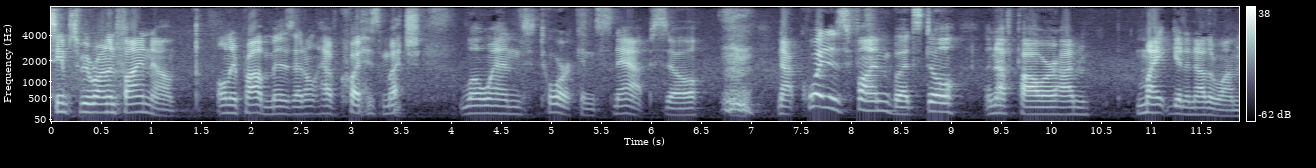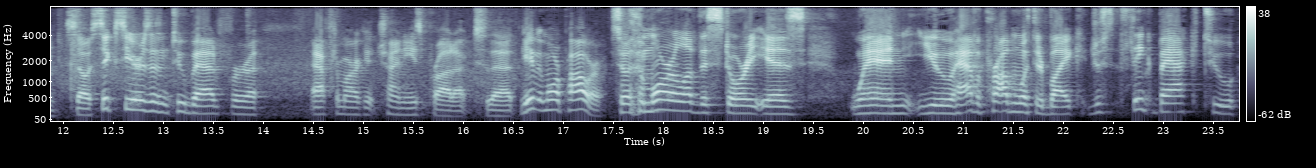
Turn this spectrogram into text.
Seems to be running fine now. Only problem is I don't have quite as much low end torque and snap, so not quite as fun, but still enough power. I might get another one. So six years isn't too bad for a aftermarket Chinese product that gave it more power. So the moral of this story is when you have a problem with your bike, just think back to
